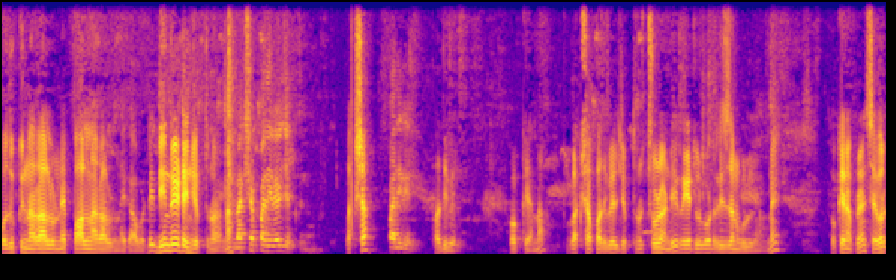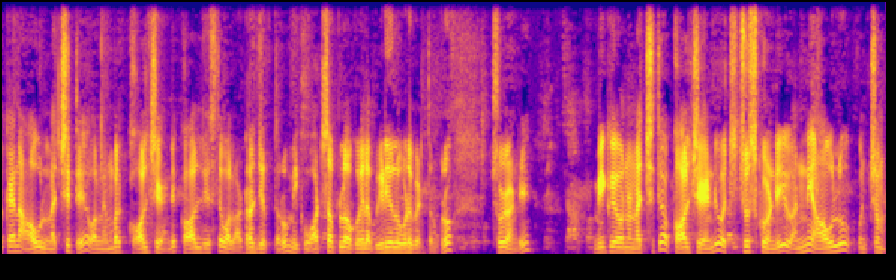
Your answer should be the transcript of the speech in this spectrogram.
పొదుక్కి నరాలు ఉన్నాయి పాల నరాలు ఉన్నాయి కాబట్టి. దీని రేట్ ఏం చెప్తున్నారు అన్న? లక్ష పదివేలు చెప్తున్నాను. లక్ష? పదివేలు. పదివేలు. ఓకే అన్న. లక్ష పదివేలు చెప్తున్నారు. చూడండి రేట్లు కూడా రీజనబుల్గా ఉన్నాయి. ఓకేనా ఫ్రెండ్స్? ఎవరికైనా ఆవులు నచ్చితే వాళ్ళ నెంబర్కి కాల్ చేయండి. కాల్ చేస్తే వాళ్ళు అడ్రస్ చెప్తారు. మీకు వాట్సాప్లో ఒకవేళ వీడియోలో కూడా పెడుతుంటారు. చూడండి మీకు ఏమైనా నచ్చితే కాల్ చేయండి. వచ్చి చూసుకోండి. అన్ని ఆవులు కొంచెం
